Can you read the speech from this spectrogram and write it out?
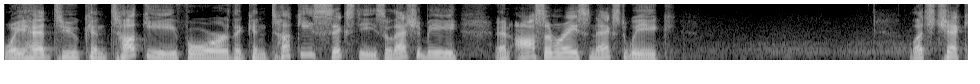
we head to Kentucky for the Kentucky 60. So that should be an awesome race next week. Let's check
